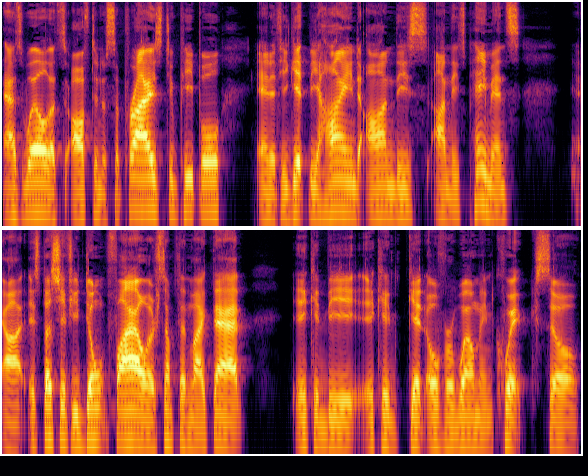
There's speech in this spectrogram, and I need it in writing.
as well. That's often a surprise to people, and if you get behind on these on these payments, uh, especially if you don't file or something like that, it could be it could get overwhelming quick. So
